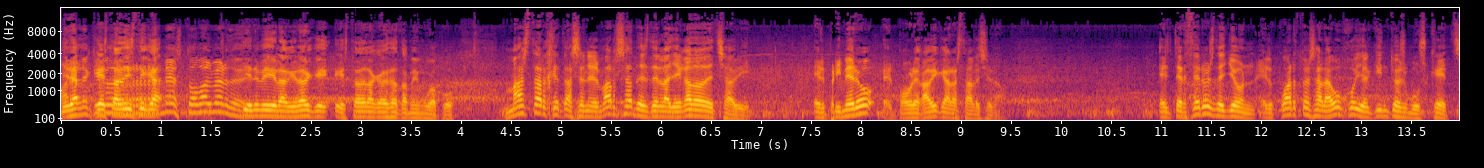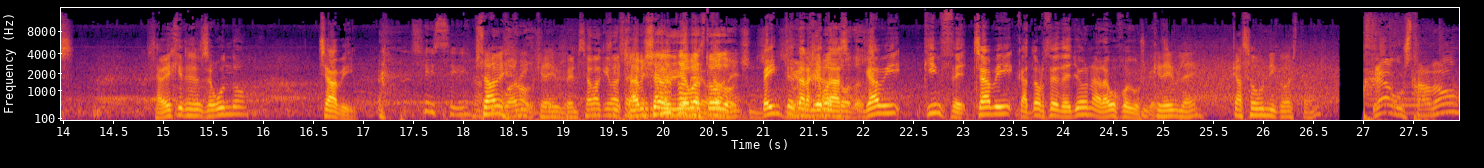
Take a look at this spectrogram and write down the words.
Mira qué estadística tiene Miguel Aguilar que está de la cabeza también guapo. Más tarjetas en el Barça desde la llegada de Xavi. El primero, el pobre Gaby, que ahora está lesionado. El tercero es De Jong, el cuarto es Araujo y el quinto es Busquets. ¿Sabéis quién es el segundo? Xavi. Sí, sí. Xavi, Bueno, increíble. pensaba que iba a ser Xavi se lo lleva todo. todos. 20 Se lo lleva tarjetas. Gaby, 15 Xavi, 14 De Jong, Araujo y Busquets. Increíble, ¿eh? Caso único esto, ¿eh? ¿Te ha gustado?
